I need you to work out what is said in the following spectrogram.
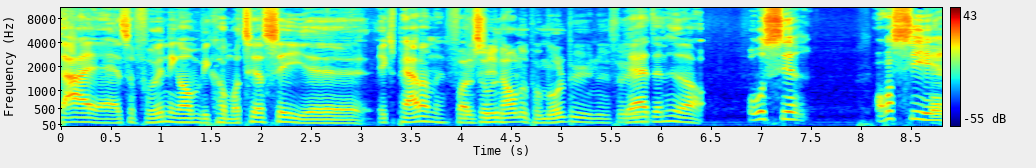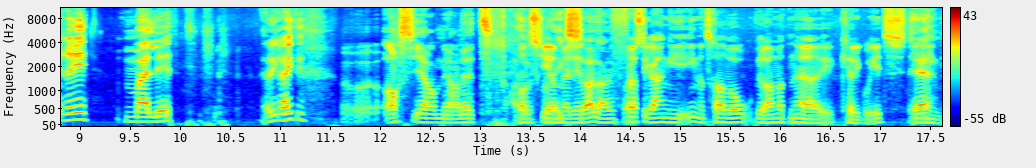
der er altså forventninger om, at vi kommer til at se øh, eksperterne folde ud. navnet på målbyen? Før? Ja, den hedder Osir, Osiere Malet. Er det ikke rigtigt? Oscar Merlet. Er ikke Malet. så langt fra. Første gang i 31 år, vi rammer den her øh, kategori 1 stigning.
